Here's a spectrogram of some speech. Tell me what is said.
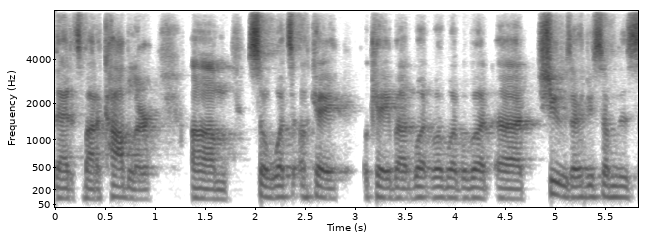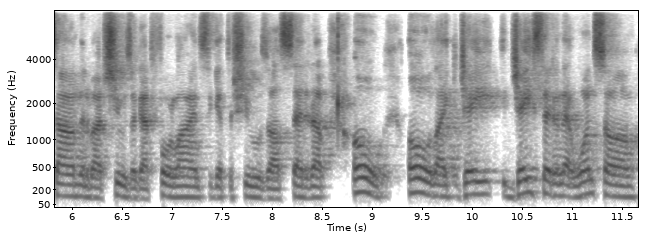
that it's about a cobbler. Um, so what's okay? Okay, about what what what what uh, shoes? I gotta do something something about shoes. I got four lines to get the shoes. I'll set it up. Oh oh, like Jay Jay said in that one song,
